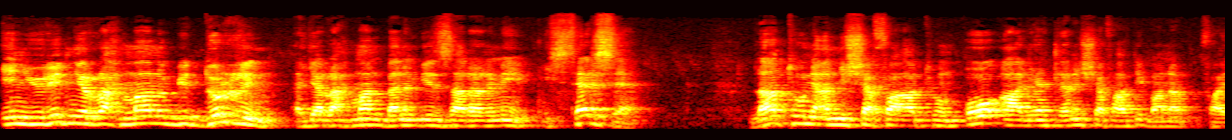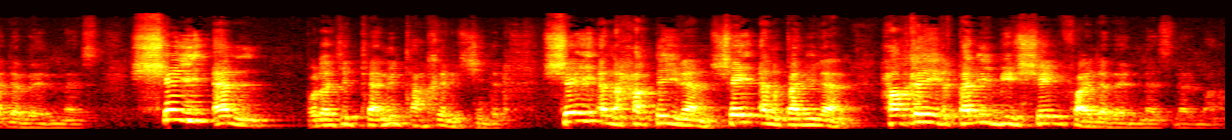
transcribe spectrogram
İn yuridni rahmanu bi durrin. Eğer Rahman benim bir zararımı isterse la tuni anni şefaatum. O aliyetlerin şefaati bana fayda vermez. Şeyen Buradaki tenü tahir içindir. Şeyen hakiren, şeyen kalilen. Hakir, kalil bir şey fayda vermezler bana.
